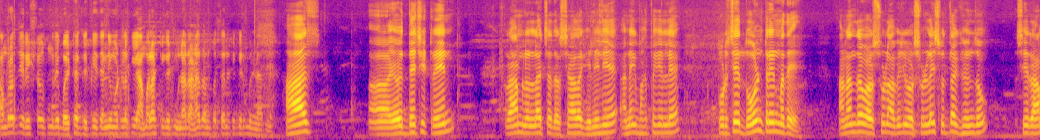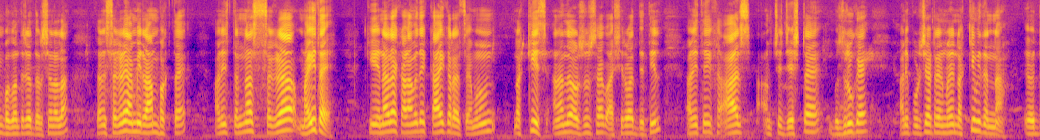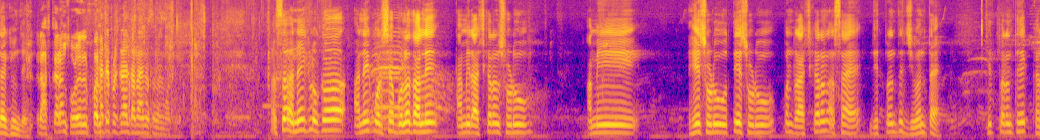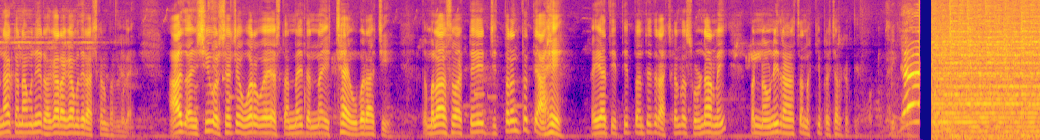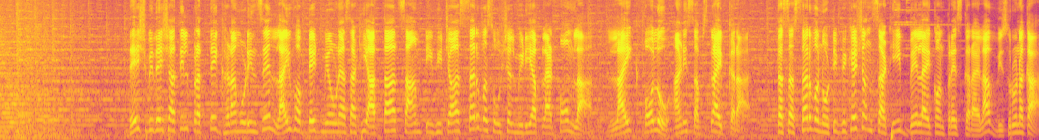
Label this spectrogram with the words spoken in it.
Amravati rest हाऊसमध्ये बैठक घेतली. त्यांनी म्हटलं की आम्हाला तिकीट मिळणार राणा दाम्पत्यांना तिकीट मिळणार नाही. आज अयोध्येची ट्रेन रामलल्लाच्या दर्शनाला गेलेली आहे. अनेक भक्त गेलेले आहे. पुढचे दोन ट्रेनमध्ये आनंद वर्सुळ अभिजी वर्सुळलाही सुद्धा घेऊन जाऊ श्री राम भगवंताच्या दर्शनाला. कारण सगळे आम्ही राम भक्त आहे आणि त्यांना सगळ्या माहीत आहे की येणाऱ्या काळामध्ये काय करायचं आहे म्हणून नक्कीच आनंद वर्सुळ साहेब आशीर्वाद देतील. आणि ते आज आमचे ज्येष्ठ आहे बुजुर्ग आहे. आणि पुढच्या ट्रेनमध्ये नक्की मी त्यांना अयोध्या घेऊन जाईल राजकारण सोडेल पण जाणार नसं असं अनेक लोक अनेक वर्ष बोलत आले आम्ही राजकारण सोडू आम्ही हे सोडू ते सोडू पण राजकारण असं आहे जिथपर्यंत जिवंत आहे तिथपर्यंत हे कणाकणामध्ये रगारगामध्ये राजकारण भरलेलं आहे. आज ऐंशी वर्षाच्या वर वय असतानाही त्यांना इच्छा आहे उभं राहायची. तर मला असं वाटते जिथपर्यंत ते आहे हयाती तिथपर्यंत ते राजकारण सोडणार नाही पण नवनीत राणाचा नक्की प्रचार करतील. देश विदेशातील प्रत्येक घडामोडींचे लाईव्ह अपडेट मिळवण्यासाठी आता साम टीव्हीच्या सर्व सोशल मीडिया प्लॅटफॉर्मला लाईक फॉलो आणि सबस्क्राईब करा. तसंच सर्व नोटिफिकेशनसाठी बेल आयकॉन प्रेस करायला विसरू नका.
